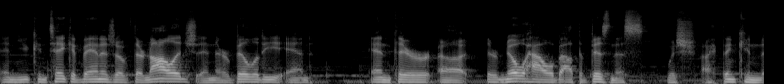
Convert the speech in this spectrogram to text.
And you can take advantage of their knowledge and their ability and and their uh, their know-how about the business, which I think can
